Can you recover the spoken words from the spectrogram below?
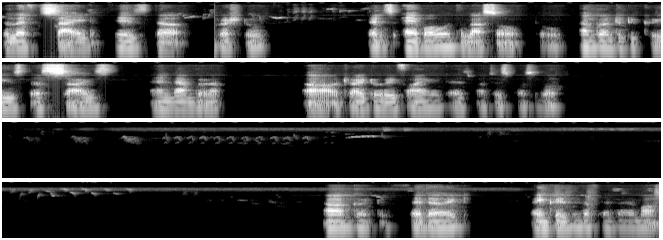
the left side is the brush tool that is above the lasso tool. I'm going to decrease the size and I'm gonna uh, try to refine it as much as possible. Now I'm going to feather it by increasing the feather amount.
